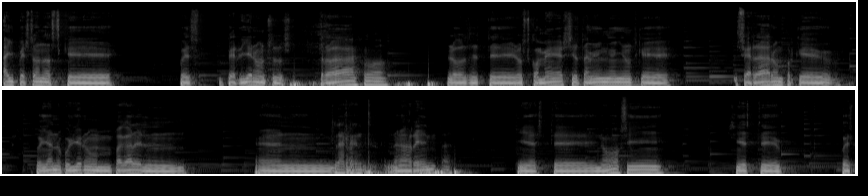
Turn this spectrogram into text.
hay personas que pues perdieron sus trabajos, los este, los comercios también hay unos que cerraron porque pues ya no pudieron pagar el, el- La renta. la renta y este no sí sí este pues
